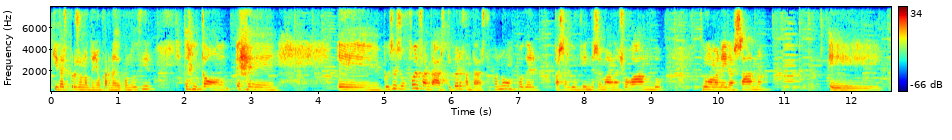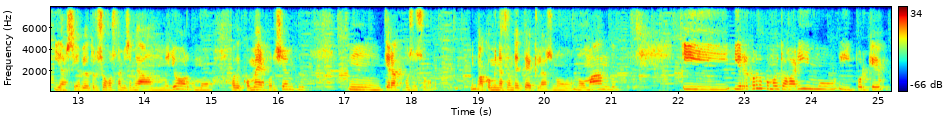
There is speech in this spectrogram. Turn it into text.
Quizás por eso non teño carne de conducir. Entón, eh, E, pois eso, foi fantástico, era fantástico non poder pasar de un fin de semana xogando dunha maneira sana e, e así había outros xogos que a mí se me daban mellor como o de comer, por exemplo mm, que era, pois eso unha combinación de teclas no, no mando. E, e recordo con moito agarimo e porque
